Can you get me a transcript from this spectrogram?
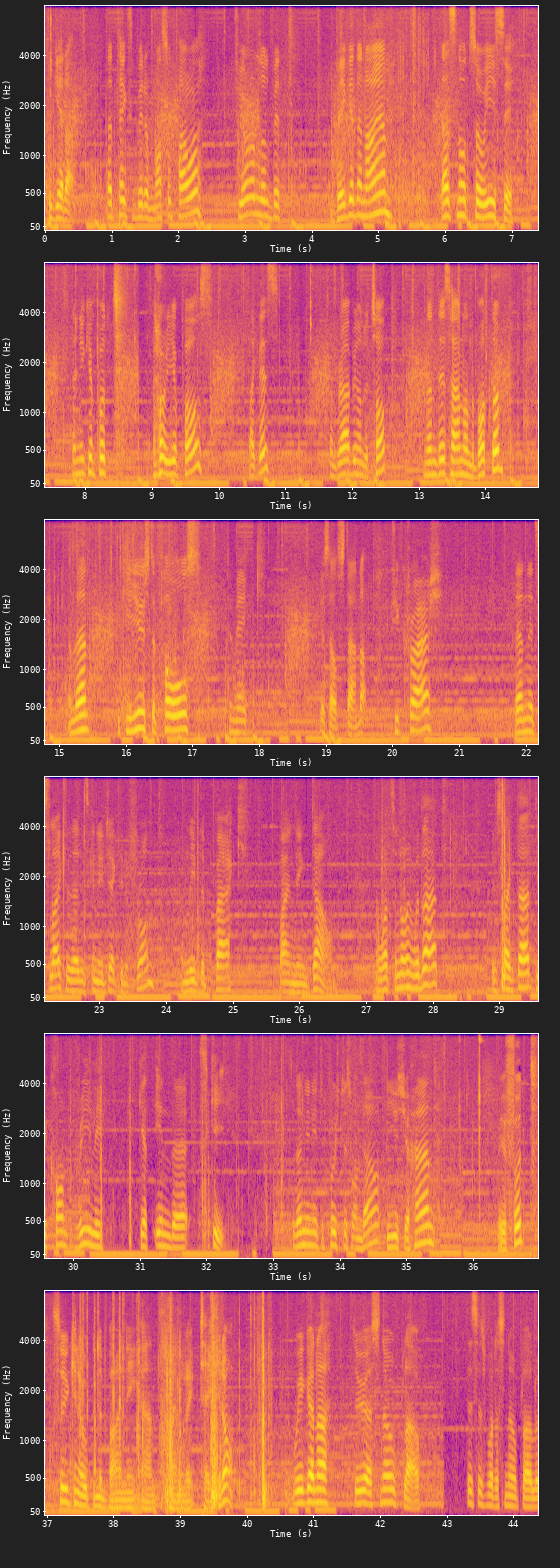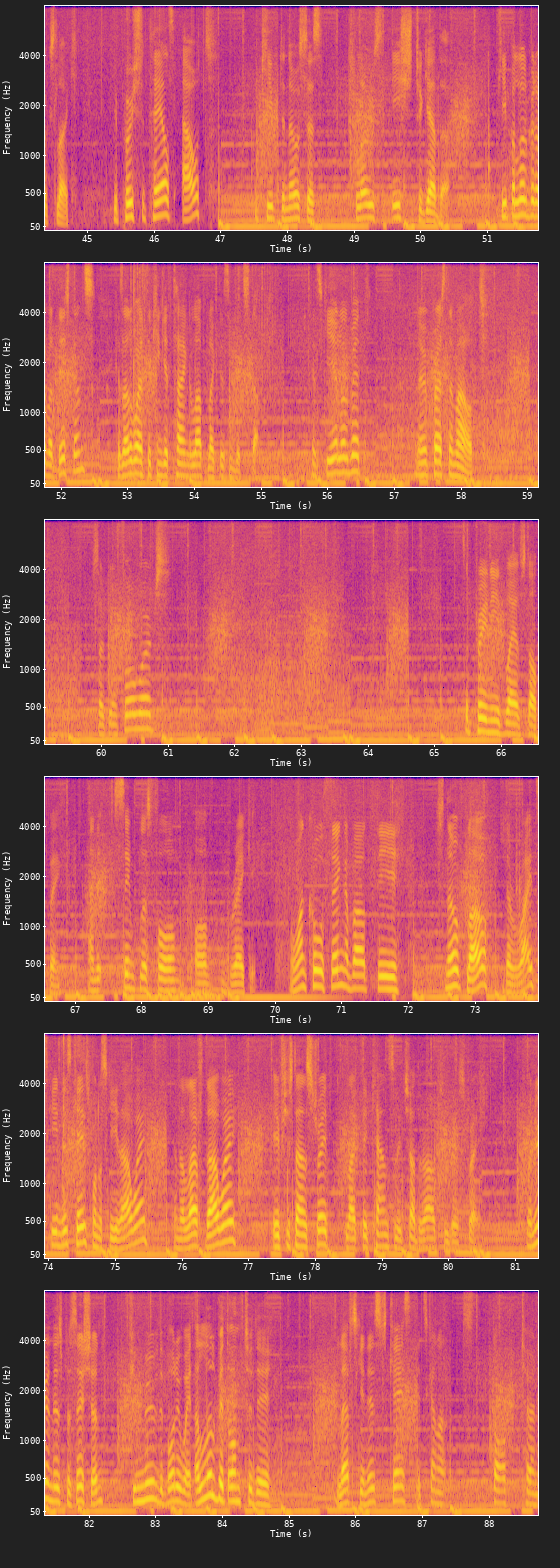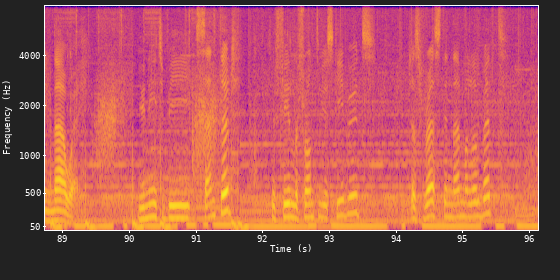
to get up. That takes a bit of muscle power. If you're a little bit bigger than I am, that's not so easy. Then you can put or your pose like this. So I'm grabbing on the top, and then this hand on the bottom, and then you can use the poles to make yourself stand up. If you crash, then it's likely that it's going to eject in the front and leave the back binding down. And what's annoying with that is like that you can't really get in the ski. So then you need to push this one down. You use your hand or your foot so you can open the binding and finally take it on. We're gonna do a snow plow. This is what a snow plow looks like. You push the tails out and keep the noses close-ish together. Keep a little bit of a distance because otherwise they can get tangled up like this and get stuck. You can ski a little bit, then we press them out. Start going forwards. It's a pretty neat way of stopping and the simplest form of braking. And one cool thing about the snowplow, the right ski in this case want to ski that way and the left that way. If you stand straight, like they cancel each other out, you go straight. When you're in this position, if you move the body weight a little bit onto the left ski in this case, it's gonna start turning that way. You need to be centered to feel the front of your ski boots. Just rest in them a little bit.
